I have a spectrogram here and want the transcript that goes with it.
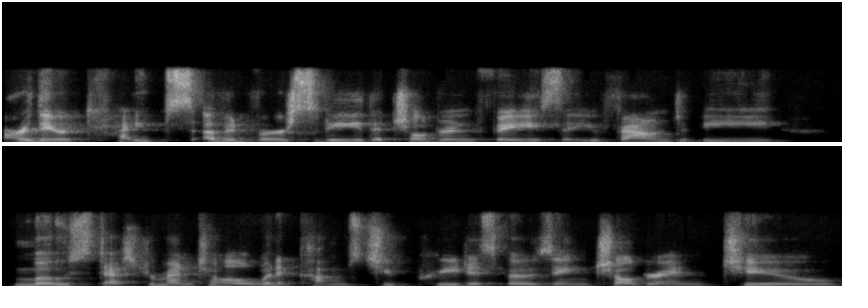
are there types of adversity that children face that you found to be most detrimental when it comes to predisposing children to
